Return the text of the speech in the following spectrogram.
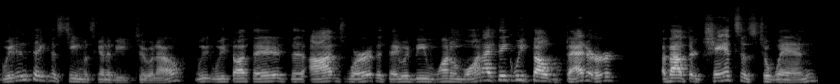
we didn't think this team was going to be two and zero. We we thought they the odds were that they would be one and one. I think we felt better about their chances to win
